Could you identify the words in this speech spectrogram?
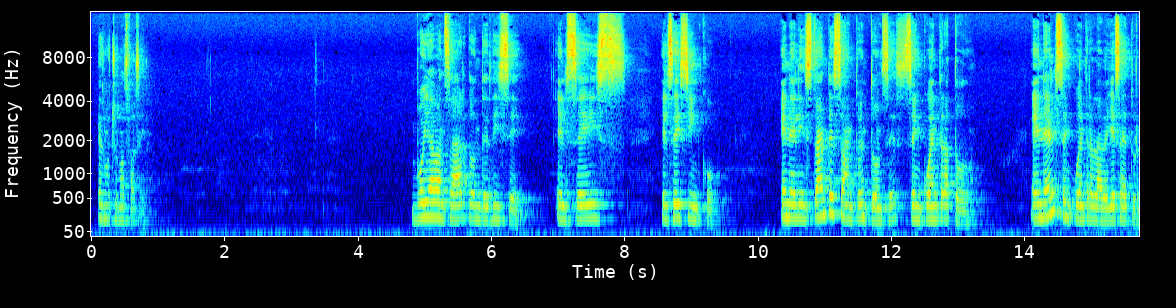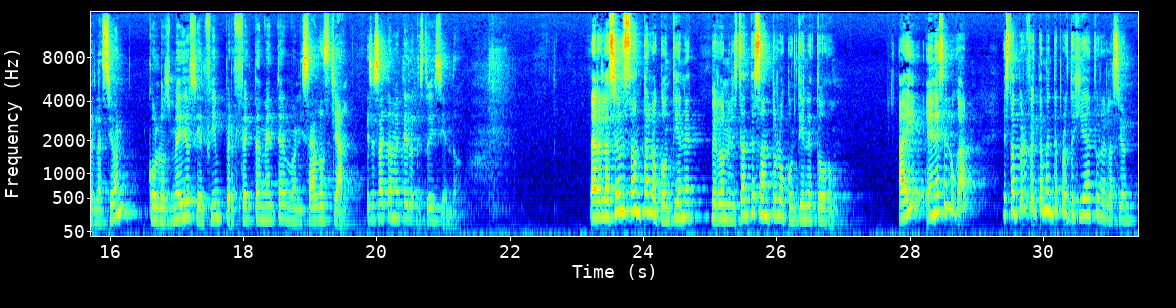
Es mucho más fácil. Voy a avanzar donde dice el 6, el 6.5. En el instante santo entonces se encuentra todo. En él se encuentra la belleza de tu relación con los medios y el fin perfectamente armonizados ya. Es exactamente lo que estoy diciendo. La relación santa lo contiene, perdón, el instante santo lo contiene todo. Ahí, en ese lugar, está perfectamente protegida tu relación.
